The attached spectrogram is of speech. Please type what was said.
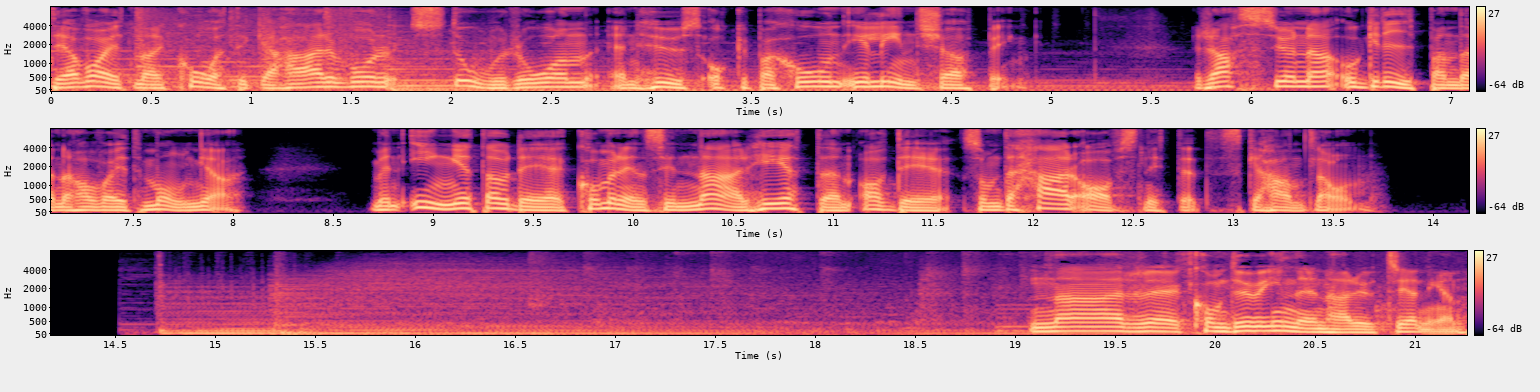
Det har varit narkotikahärvor, storrån, en husockupation i Linköping. Razziorna och gripandena har varit många. Men inget av det kommer ens i närheten av det som det här avsnittet ska handla om. När eh, kom du in i den här utredningen?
